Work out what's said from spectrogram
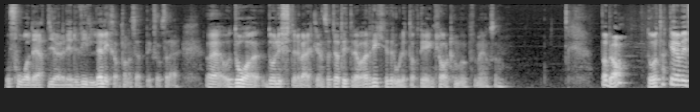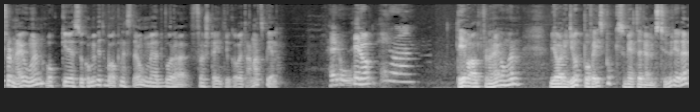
och få det att göra det du ville liksom, på något sätt. Liksom, sådär. Eh, Och då, då lyfte det verkligen. Så jag tyckte det var riktigt roligt och det är en klar tumme upp för mig också. Vad bra. Då tackar jag vi för den här gången och eh, så kommer vi tillbaka nästa gång med våra första intryck av ett annat spel. Hej då! Hej! Det var allt för den här gången. Vi har en grupp på Facebook som heter Vems tur är det?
